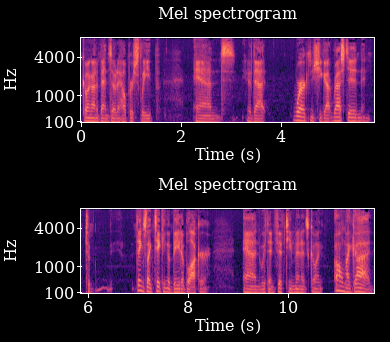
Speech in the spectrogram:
going on a benzo to help her sleep, and you know that worked, and she got rested and took things like taking a beta blocker, and within 15 minutes going, oh my God,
